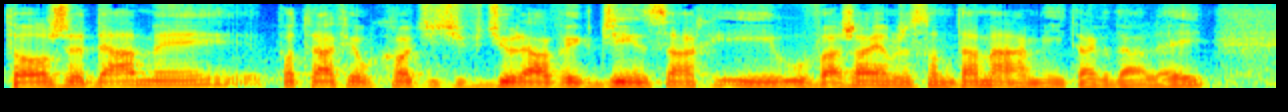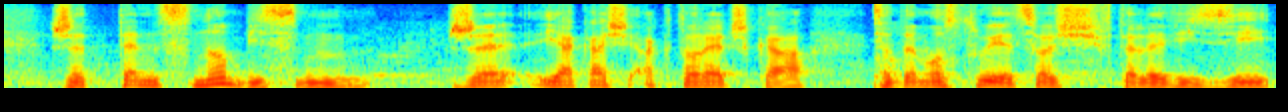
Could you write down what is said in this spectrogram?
To, że damy potrafią chodzić w dziurawych dżinsach i uważają, że są damami i tak dalej, że ten snobizm, że jakaś aktoreczka zademonstruje coś w telewizji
